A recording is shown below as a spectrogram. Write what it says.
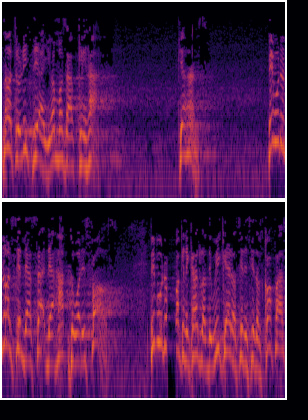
Now, to reach there, you must have clean heart, pure hands. People do not set their, their heart to what is false. People don't walk in the counsel of the wicked or see the seat of scoffers.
